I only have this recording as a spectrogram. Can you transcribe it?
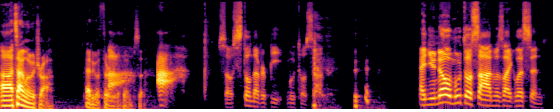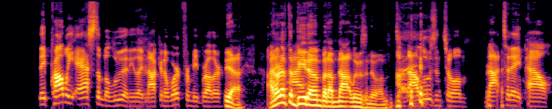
Uh, time limit draw. Had to go third Ah. with him. So Ah, so still never beat Muto-san. and you know Muto-san was like, listen, they probably asked him to lose, and he's like, not going to work for me, brother. yeah, I don't have to I- beat him, but I'm not losing to him. I'm not losing to him. Not today, pal.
